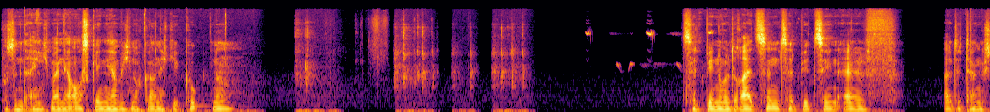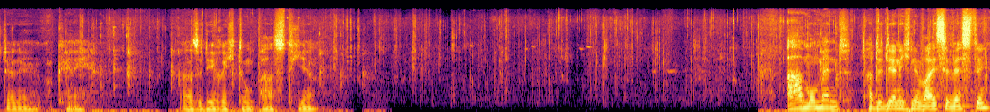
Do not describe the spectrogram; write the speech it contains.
Wo sind eigentlich meine Ausgänge? Habe ich noch gar nicht geguckt, ne? ZB013, ZB1011. Alte Tankstelle, okay. Also die Richtung passt hier. Ah, Moment. Hatte der nicht eine weiße Weste?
